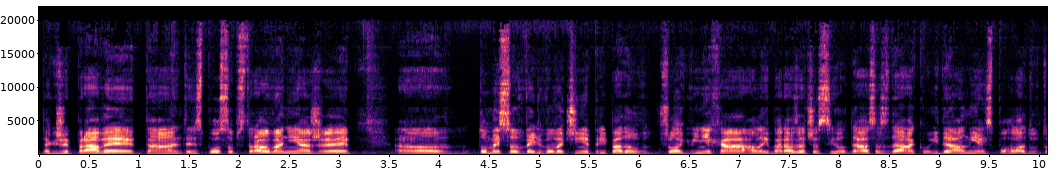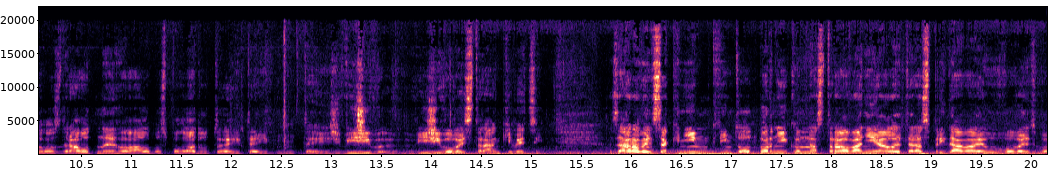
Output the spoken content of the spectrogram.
Takže práve tá, ten spôsob stravovania, že to meso vo väčšine prípadov človek vynechá, ale iba raz za čas si ho dá, sa zdá ako ideálny aj z pohľadu toho zdravotného alebo z pohľadu tej, tej, tej výživ, výživovej stránky veci. Zároveň sa k ním, k týmto odborníkom na stravovanie, ale teraz pridávajú vo, vo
